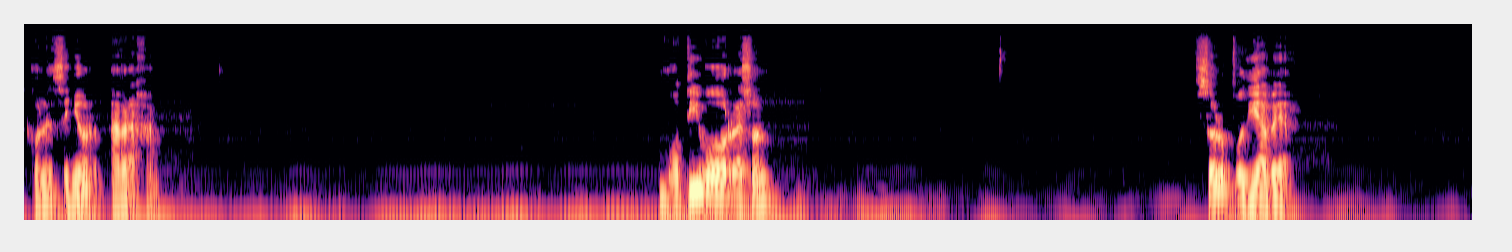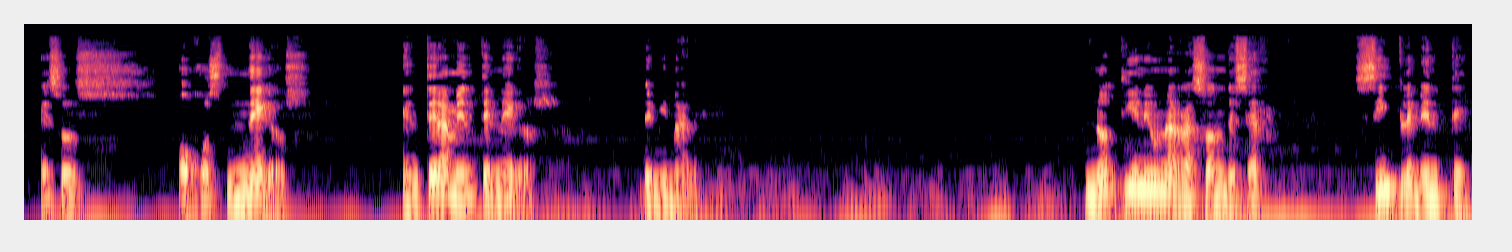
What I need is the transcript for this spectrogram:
con el Señor Abraham. ¿Motivo o razón? Solo podía ver esos ojos negros, enteramente negros, de mi madre. no tiene una razón de ser, simplemente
